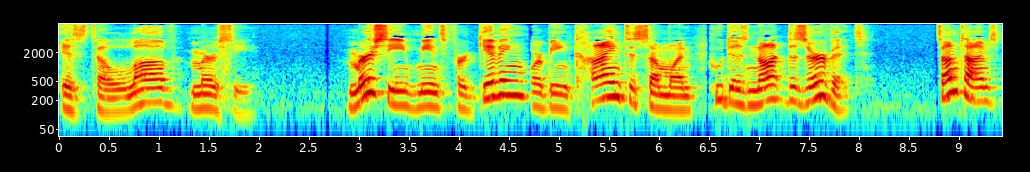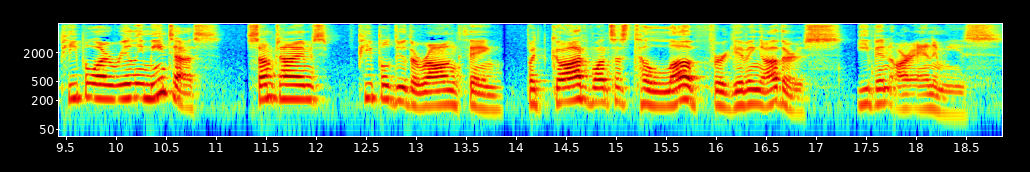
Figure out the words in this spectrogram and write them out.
is to love mercy. Mercy means forgiving or being kind to someone who does not deserve it. Sometimes people are really mean to us. Sometimes people do the wrong thing. But God wants us to love forgiving others, even our enemies.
